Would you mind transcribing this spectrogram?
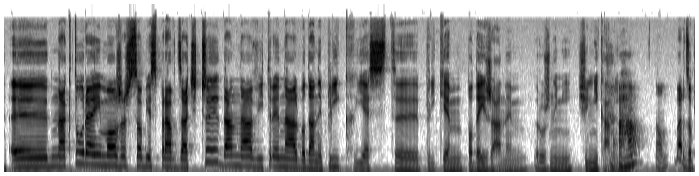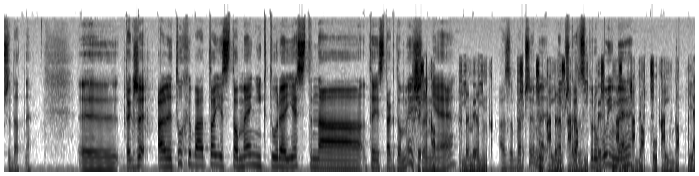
y, na której możesz sobie sprawdzać, czy dana witryna albo dany plik jest y, plikiem podejrzanym różnymi silnikami. Aha. No, bardzo przydatne. Yy, także, ale tu chyba to jest to menu, które jest na. To jest tak domyślnie. A zobaczymy. Na przykład spróbujmy. Szukaj do- je-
